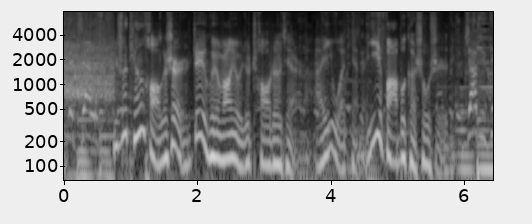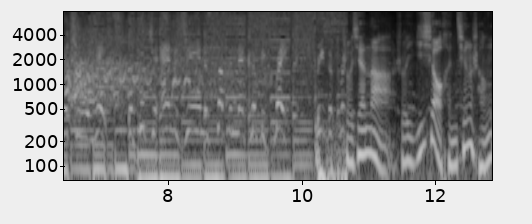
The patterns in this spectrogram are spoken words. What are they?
你说挺好个事儿，这回网友就吵吵起来了。哎呦我天哪，一发不可收拾的。首先呢，说一笑很倾城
